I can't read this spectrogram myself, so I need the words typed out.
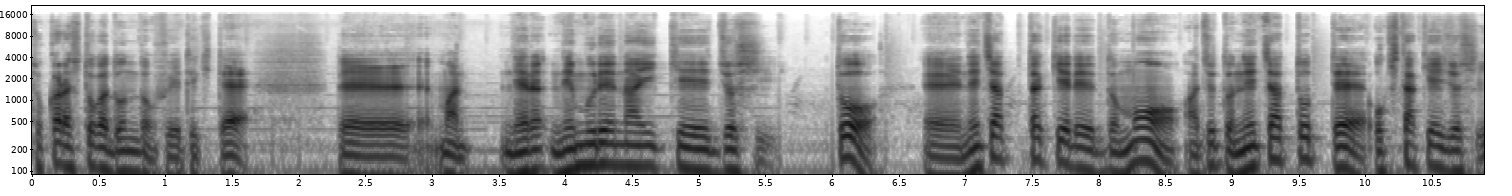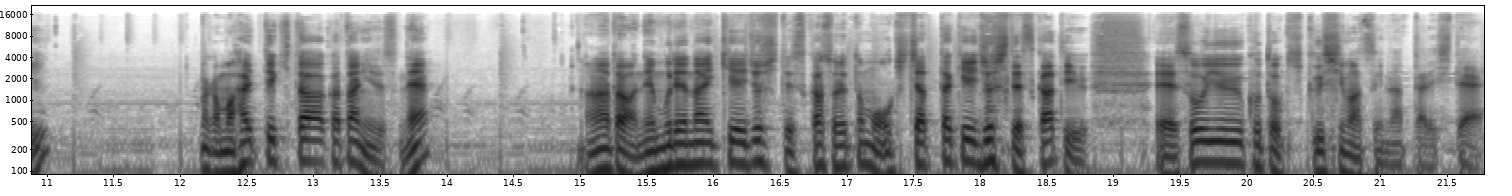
そこから人がどんどん増えてきてでまあ眠れない系女子と、えー、寝ちゃったけれどもあちょっと寝ちゃっとって起きた系女子。なんかまあ入ってきた方にですねあなたは眠れない系女子ですか？それとも起きちゃった系女子ですか？っていう、えー、そういうことを聞く始末になったりして。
